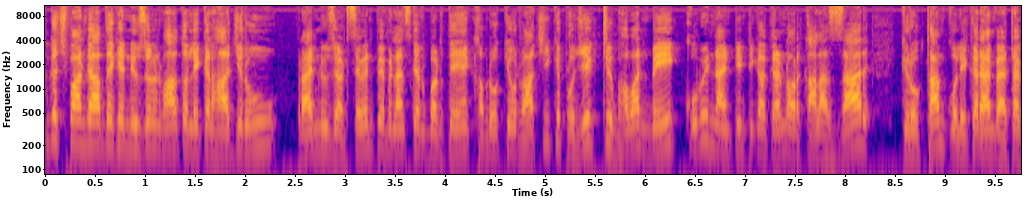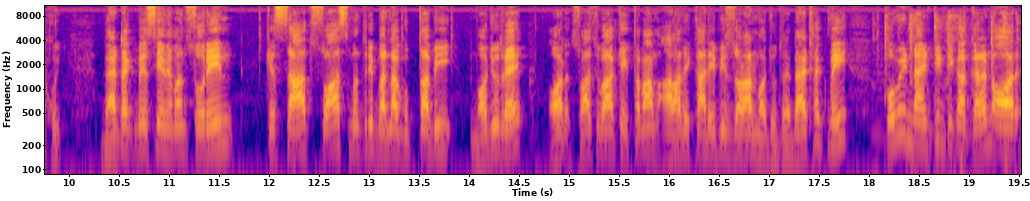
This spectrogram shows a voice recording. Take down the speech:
पंकज पांडे, आप देखें न्यूज़ भारत तो लेकर हाजिर हूँ प्राइम न्यूज़ एट सेवन पे। कर बढ़ते हैं खबरों की ओर। रांची के प्रोजेक्ट भवन में कोविड 19 टीकाकरण और कालाजार की रोकथाम को लेकर अहम बैठक हुई। बैठक में सीएम हेमंत सोरेन के साथ स्वास्थ्य मंत्री बन्ना गुप्ता भी मौजूद रहे और स्वास्थ्य विभाग के तमाम आला अधिकारी भी इस दौरान मौजूद रहे। बैठक में कोविड 19 टीकाकरण और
